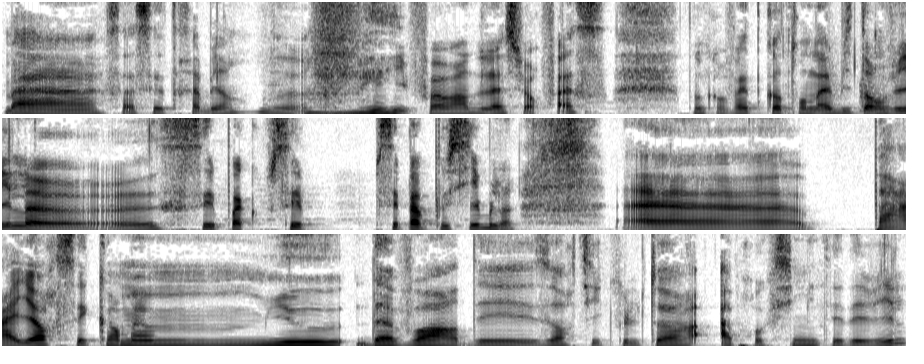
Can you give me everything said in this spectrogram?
Bah ça c'est très bien, euh, mais il faut avoir de la surface. Donc en fait quand on habite en ville, euh, c'est pas c'est pas possible. Euh, par ailleurs, c'est quand même mieux d'avoir des horticulteurs à proximité des villes.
